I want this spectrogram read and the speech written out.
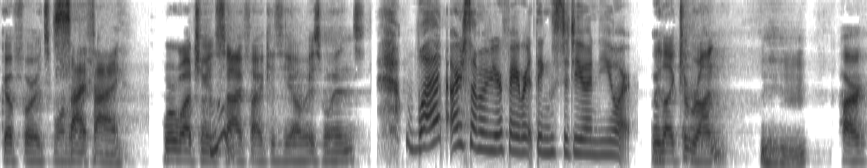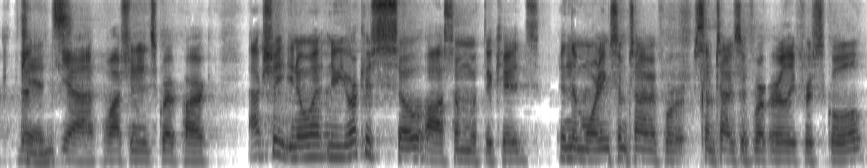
Go for it. It's one. Sci-fi. We're watching sci-fi because he always wins. What are some of your favorite things to do in New York? We like to run. hmm Park. The- Kids. Yeah, Washington Square Park. Actually, you know what? New York is so awesome with the kids. In the morning, sometime if we're sometimes if we're early for school,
